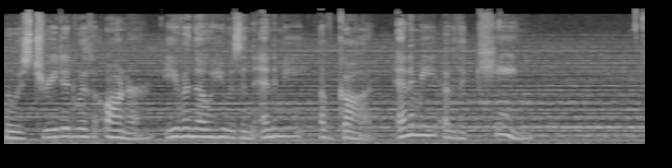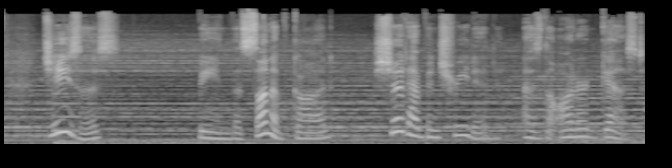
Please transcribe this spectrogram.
who was treated with honor even though he was an enemy of God, enemy of the king. Jesus, being the Son of God, should have been treated as the honored guest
